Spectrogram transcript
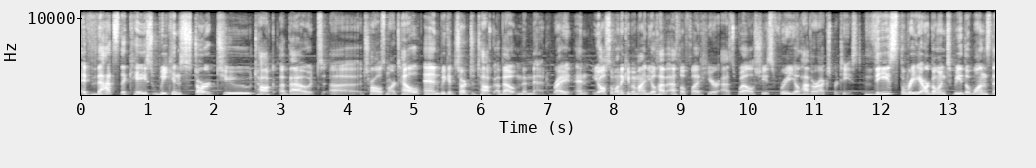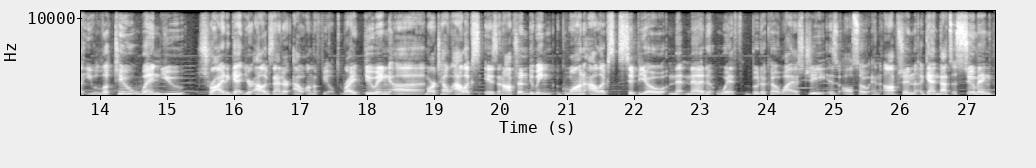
if that's the case we can start to talk about uh Charles Martel and we could start to talk about Mehmed right? And you also want to keep in mind you'll have Ethelfled here as well. She's free you'll have her expertise. These three are going to be the ones that you look to when you try to get your Alexander out on the field right? Doing uh Martel Alex is an option. Doing Guan Alex Scipio Mehmed with Boudica YSG is also an option. Again that's assuming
